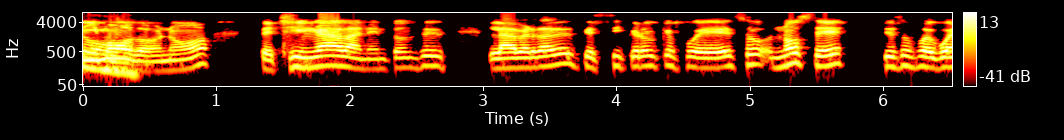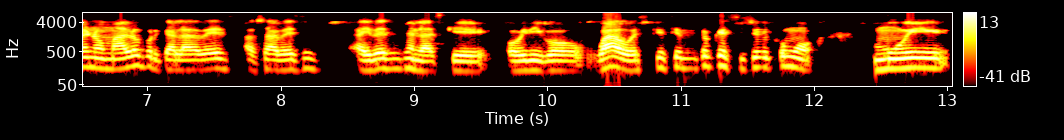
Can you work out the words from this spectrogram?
ni modo, ¿no? Te chingaban, entonces, la verdad es que sí creo que fue eso, no sé, si eso fue bueno o malo, porque a la vez, o sea, a veces, hay veces en las que hoy digo, wow, es que siento que sí soy como muy,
